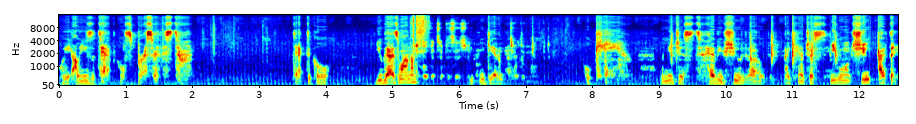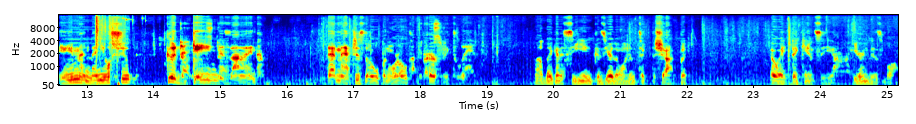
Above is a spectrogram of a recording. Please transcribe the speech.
Wait, I'll use a tactical suppressor this time. Tactical. You guys want them? Move into position. You can get them. Okay. Let me just have you shoot. Uh, I can't just. You won't shoot. I have to aim and then you'll shoot. Good Got it. game design. That matches the open world perfectly. Well, they're gonna see you because you're the one who took the shot, but... Oh wait, they can't see you. You're invisible.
